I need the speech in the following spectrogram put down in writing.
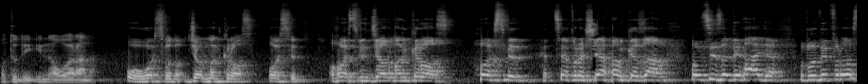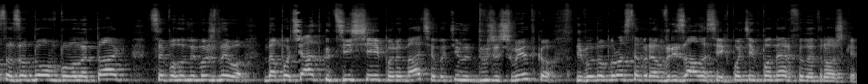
Отуди, і на Оверана. О, ось воно, Джорман Крос. Ось він. Ось він, Джорман Крос. Ось він. Це про що я вам казав. Оці забігання, вони просто задовбували так. Це було неможливо. На початку ці ще й передачі летіли дуже швидко, і воно просто прям врізалося, їх потім понерфили трошки.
